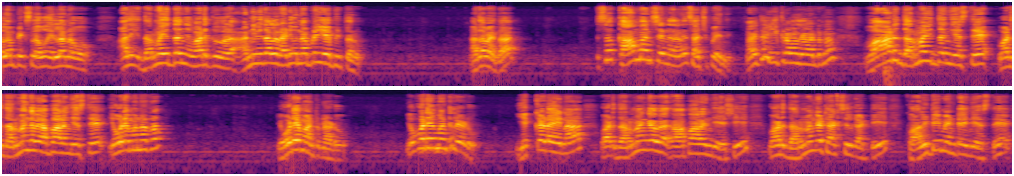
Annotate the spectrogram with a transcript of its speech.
ఒలింపిక్స్లో లో వెళ్ళనవో అది ధర్మయుద్ధం వాడికి అన్ని విధాలు రెడీ ఉన్నప్పుడే చేపిస్తారు అర్థమైందా? సో కామన్ సెన్స్ అనేది చచ్చిపోయింది. అయితే ఈ క్రమంలో ఏమంటున్నా? వాడు ధర్మయుద్ధం చేస్తే వాడు ధర్మంగా వ్యాపారం చేస్తే ఎవడేమన్నారా? ఎవడేమంటున్నాడు? ఎవడేమంటలేడు. ఎక్కడైనా వాడు ధర్మంగా వ్యాపారం చేసి వాడు ధర్మంగా ట్యాక్సీలు కట్టి క్వాలిటీ మెయింటైన్ చేస్తే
